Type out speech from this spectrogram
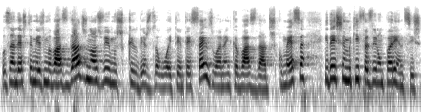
Usando esta mesma base de dados, nós vemos que desde o 86, o ano em que a base de dados começa, e deixa-me aqui fazer um parênteses,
